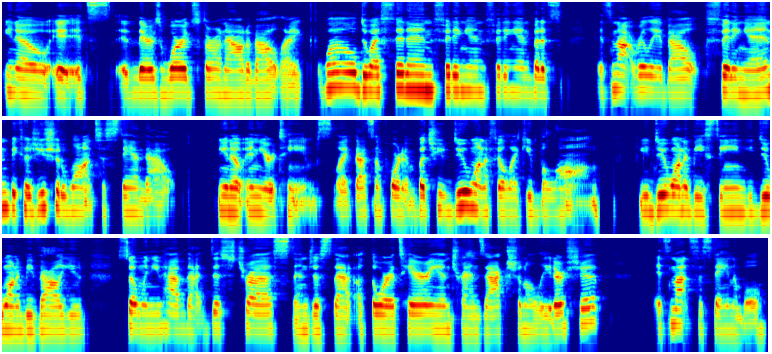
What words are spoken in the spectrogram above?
you know, it, it's it, there's words thrown out about like, well, do I fit in, fitting in, fitting in, but it's it's not really about fitting in because you should want to stand out, you know, in your teams. Like that's important, but you do want to feel like you belong. You do want to be seen, you do want to be valued. So when you have that distrust and just that authoritarian transactional leadership, it's not sustainable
